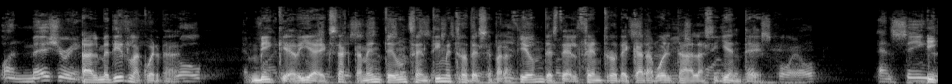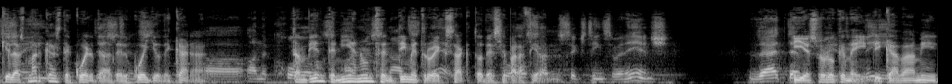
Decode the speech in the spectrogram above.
Al medir la cuerda, vi que había exactamente un centímetro de separación desde el centro de cada vuelta a la siguiente y que las marcas de cuerda del cuello de cara también tenían un centímetro exacto de separación. Y eso lo que me indicaba a mí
